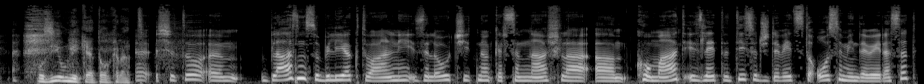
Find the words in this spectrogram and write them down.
Pozivnike tokrat. Eh, Še to, um, blazno so bili aktualni, zelo očitno, ker sem našla um, komat iz leta 1998.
